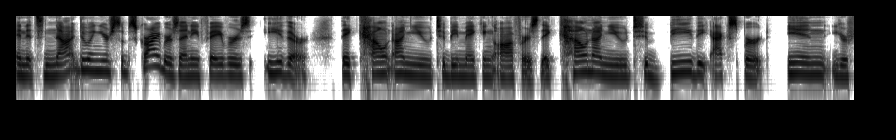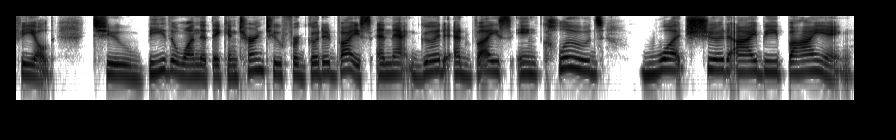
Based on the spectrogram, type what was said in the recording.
and it's not doing your subscribers any favors either. They count on you to be making offers, they count on you to be the expert in your field, to be the one that they can turn to for good advice. And that good advice includes what should I be buying?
